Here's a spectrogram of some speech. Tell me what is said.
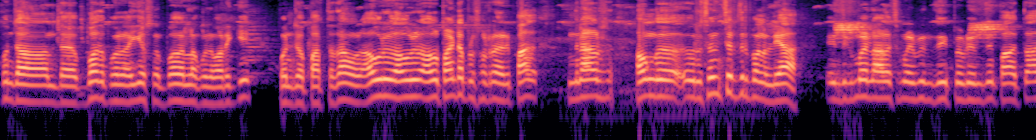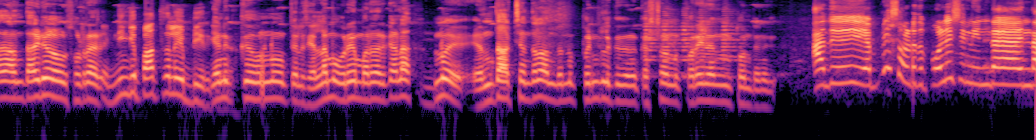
கொஞ்சம் அந்த போதை பொருள் சொன்ன போதெல்லாம் கொஞ்சம் வரைக்கும் கொஞ்சம் பார்த்து தான் அவரு அவரு அவர் பாயிண்ட் ஆஃப் சொல்கிறாரு பா இந்த வருஷம் அவங்க ஒரு சென்ஸ் எடுத்திருப்பாங்க இல்லையா? இதுக்கு முன்னாடி நாலு வருஷம் எப்படி இருந்து இப்போ எப்படி இருந்து பார்த்து அந்த ஐடியாவில் அவர் சொல்கிறாரு நீங்க பார்த்ததுல எப்படி இருக்கு? எனக்கு ஒன்றும் தெரியல எல்லாமே ஒரே மாதிரி தான் இருக்கு ஆனால் இன்னும் எந்த ஆட்சியாக இருந்தாலும் அந்த இன்னும் பெண்களுக்கு கஷ்டம் குறையலன்னு தோணுது எனக்கு. அது எப்படி சொல்றது பொல்யூஷன் இந்த இந்த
